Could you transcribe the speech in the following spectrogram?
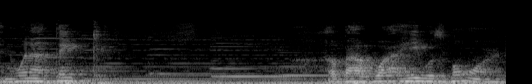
and when I think about why he was born,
